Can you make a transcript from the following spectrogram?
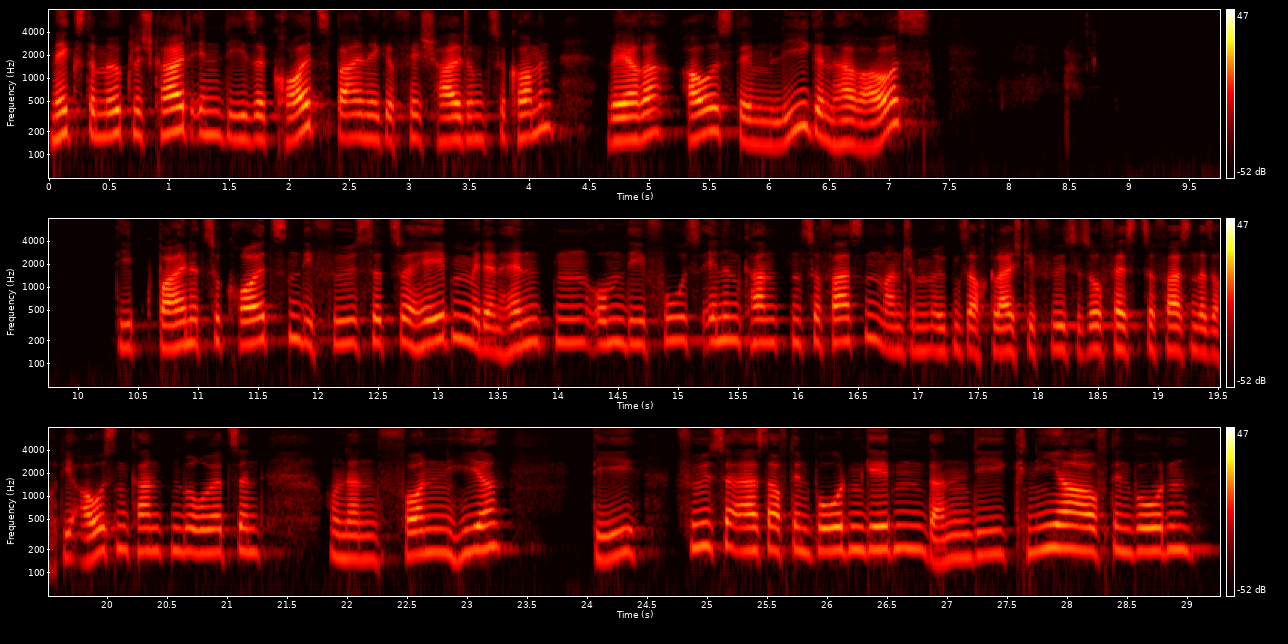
Nächste Möglichkeit, in diese kreuzbeinige Fischhaltung zu kommen, wäre aus dem Liegen heraus die Beine zu kreuzen, die Füße zu heben, mit den Händen um die Fußinnenkanten zu fassen. Manche mögen es auch gleich die Füße so fest zu fassen, dass auch die Außenkanten berührt sind. Und dann von hier die Füße erst auf den Boden geben, dann die Knie auf den Boden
